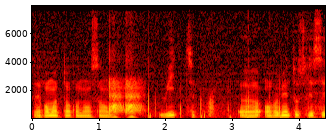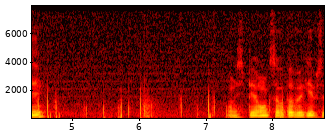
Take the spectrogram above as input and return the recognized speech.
Ça fait combien de temps qu'on est ensemble 8. Euh, on va bientôt se laisser. En espérant que ça va pas bugger. Parce que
